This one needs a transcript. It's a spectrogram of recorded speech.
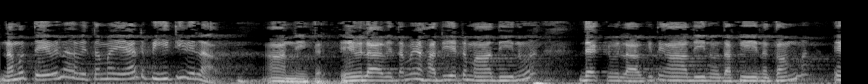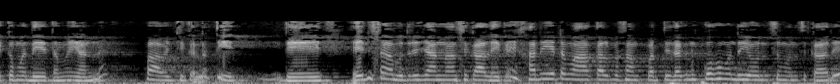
නමුත් ඒවෙලා වෙතම එයාට පිහිටි වෙලා ආන්නේක. ඒවෙලා වෙතමයි හදියට මාදීනුව දැක් වෙලා ඉතින් ආදීනෝ දකීනකම්ම එකම දේතම යන්න පාවිච්චි කරල තිී. දේ එනිසා බුදුරජාන් වන්සේ කාලේකයි හරියට මාකල්ප සම්පත්ති දකන කොහොමද යෝනිස මනසිකාරය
